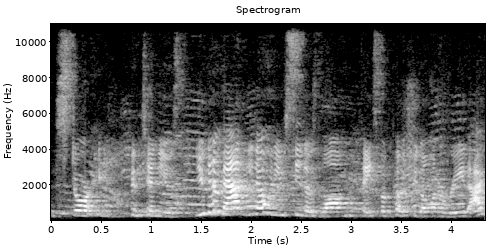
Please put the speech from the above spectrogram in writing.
The story continues. You can imagine, you know, when you see those long Facebook posts you don't want to read? I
